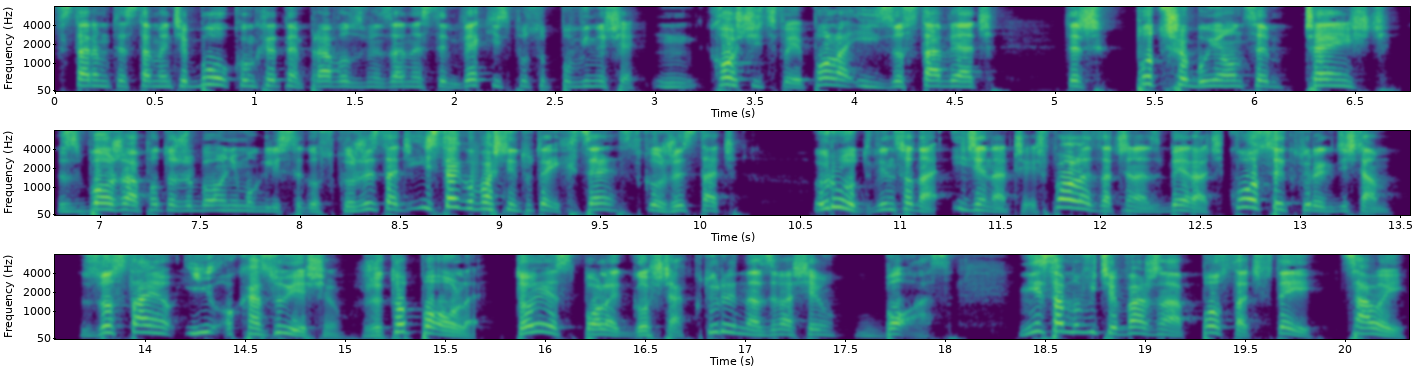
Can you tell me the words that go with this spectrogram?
w Starym Testamencie było konkretne prawo związane z tym, w jaki sposób powinno się mm, kościć swoje pola i zostawiać też potrzebującym część zboża po to, żeby oni mogli z tego skorzystać. I z tego właśnie tutaj chce skorzystać ród, więc ona idzie na czyjeś pole, zaczyna zbierać kłosy, które gdzieś tam zostają i okazuje się, że to pole to jest pole gościa, który nazywa się Boaz. Niesamowicie ważna postać w tej całej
